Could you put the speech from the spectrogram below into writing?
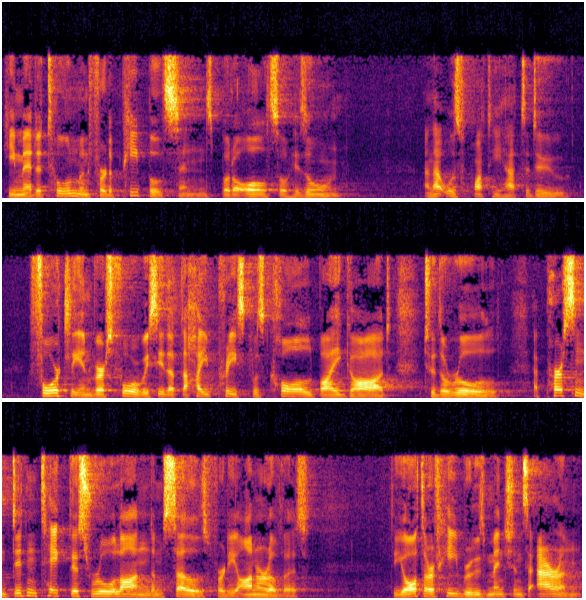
he made atonement for the people's sins, but also his own. And that was what he had to do. Fourthly, in verse 4, we see that the high priest was called by God to the role. A person didn't take this role on themselves for the honor of it. The author of Hebrews mentions Aaron,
